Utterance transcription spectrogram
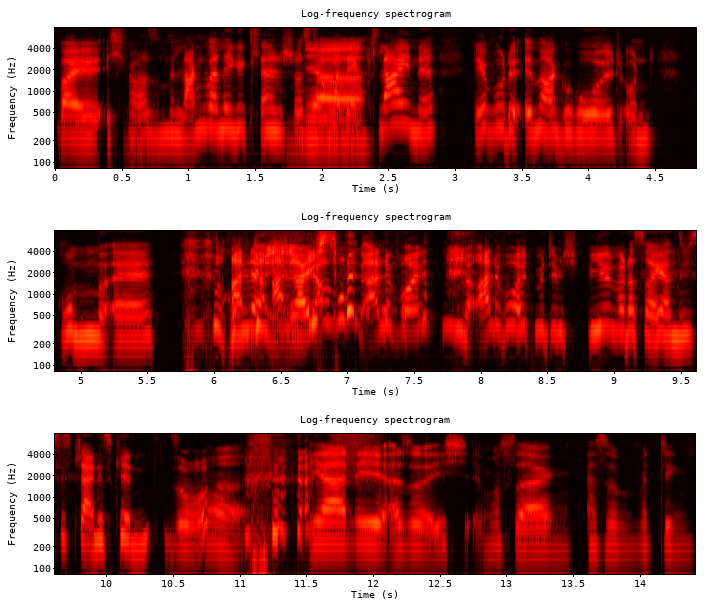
weil ich war so eine langweilige kleine Schwester, ja. aber der Kleine, der wurde immer geholt und rum, äh, alle, alle, ja, rum, alle, wollten, alle wollten mit dem spielen, weil das war ja ein süßes kleines Kind. So. Ja, nee, also ich muss sagen, also mit den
